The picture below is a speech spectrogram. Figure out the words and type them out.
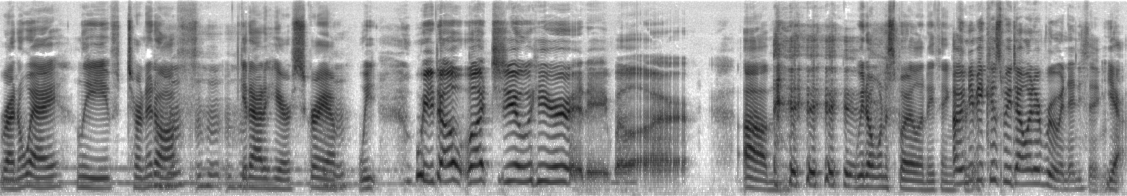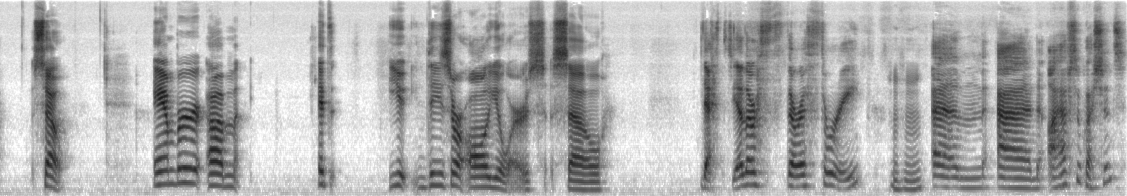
run away, leave, turn it off, get out of here, scram. We we don't want you here anymore. Um, we don't want to spoil anything. only because we don't want to ruin anything Yeah. So, Amber, um, it's you. These are all yours. So, yes yeah there are, there are 3 um and i have some questions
